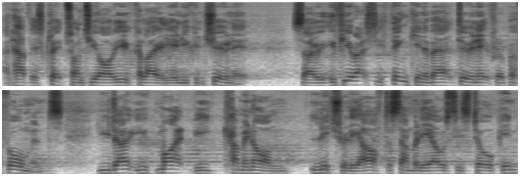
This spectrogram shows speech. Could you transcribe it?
and have this clipped onto your ukulele and you can tune it. So if you're actually thinking about doing it for a performance, you don't you might be coming on literally after somebody else is talking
